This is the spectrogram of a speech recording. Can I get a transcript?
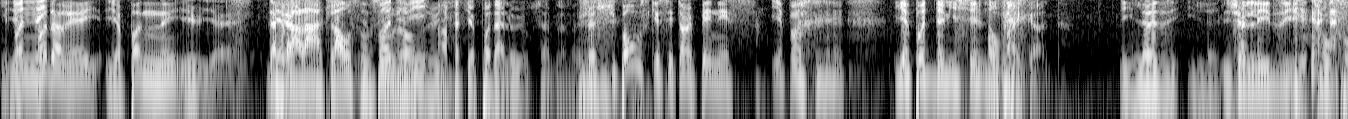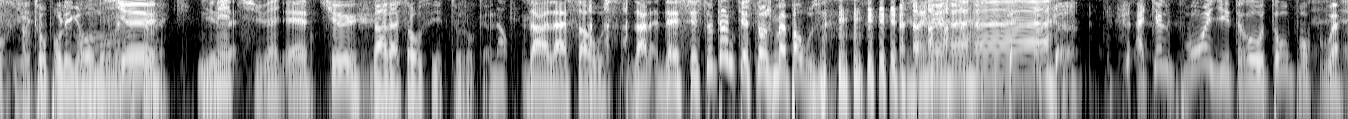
il n'y a, pas d'oreille, il n'y a pas de nez. il il a- parlé en classe Il y a aussi aujourd'hui. En fait, il n'y a pas d'allure, tout simplement. Je suppose que c'est un pénis. Il n'y a, pas... il y a pas de domicile non Oh my God. Il l'a dit, il l'a dit. Je l'ai dit. Il est tôt pour, il est tôt pour les gros mots, mais c'est Dieu. correct. Il est- Mais tu as dit Eh. que. Dans la sauce, il est toujours correct. Non. Dans la sauce. Dans la- de- C'est tout le temps une question que je me pose. à quel point il est trop tôt? Pourquoi?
